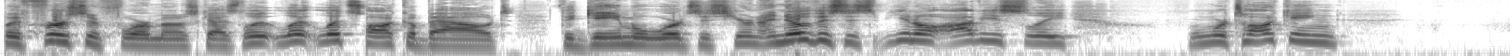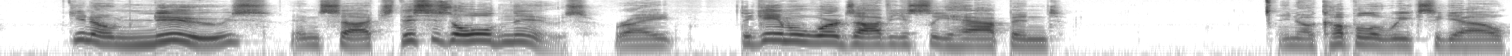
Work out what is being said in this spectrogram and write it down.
But first and foremost, guys, let, let, let's talk about the Game Awards this year. And I know this is, you know, obviously, when we're talking you know, news and such, this is old news, right? The Game Awards obviously happened, you know, a couple of weeks ago,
